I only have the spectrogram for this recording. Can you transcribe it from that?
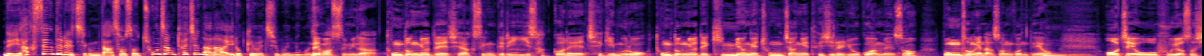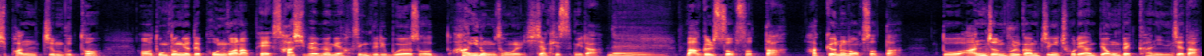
근데 이 학생들이 지금 나서서 총장 퇴진하라 이렇게 외치고 있는 거죠. 네 맞습니다. 동덕여대 재학생들이 이 사건의 책임으로 동덕여대 김명애 총장의 퇴진을 요구하면서 농성에 나선 건데요. 음. 어제 오후 6시 반쯤부터 어, 동덕여대 본관 앞에 40여 명의 학생들이 모여서 항의 농성을 시작했습니다. 네. 막을 수 없었다. 학교는 없었다. 또 안전 불감증이 초래한 명백한 인재다.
